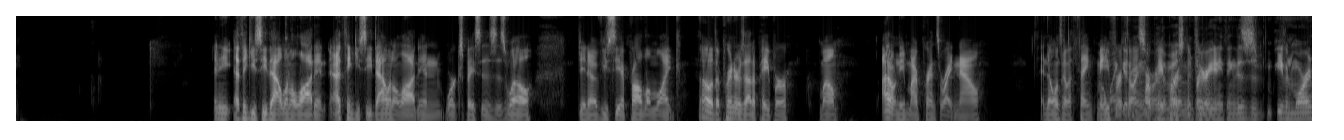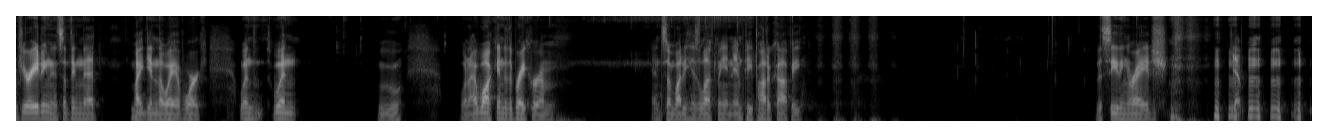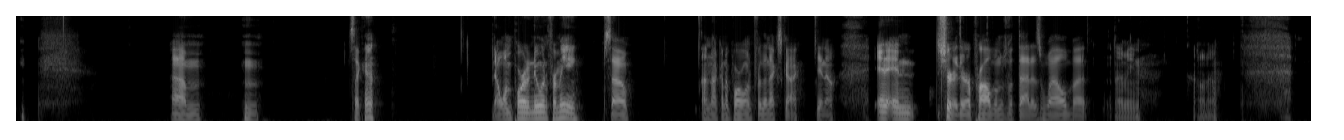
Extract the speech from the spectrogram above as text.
and he, I think you see that one a lot in. I think you see that one a lot in workspaces as well. You know, if you see a problem like, oh, the printer's out of paper, well, I don't need my prints right now, and no one's gonna thank me oh for goodness, throwing more paper. The most in the infuriating thing. This is even more infuriating than something that might get in the way of work. When when, ooh, when I walk into the break room, and somebody has left me an empty pot of coffee. The seething rage. yep. um, hmm. It's like, huh. No one poured a new one for me, so I'm not gonna pour one for the next guy. You know, and and sure there are problems with that as well, but I mean, I don't know.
